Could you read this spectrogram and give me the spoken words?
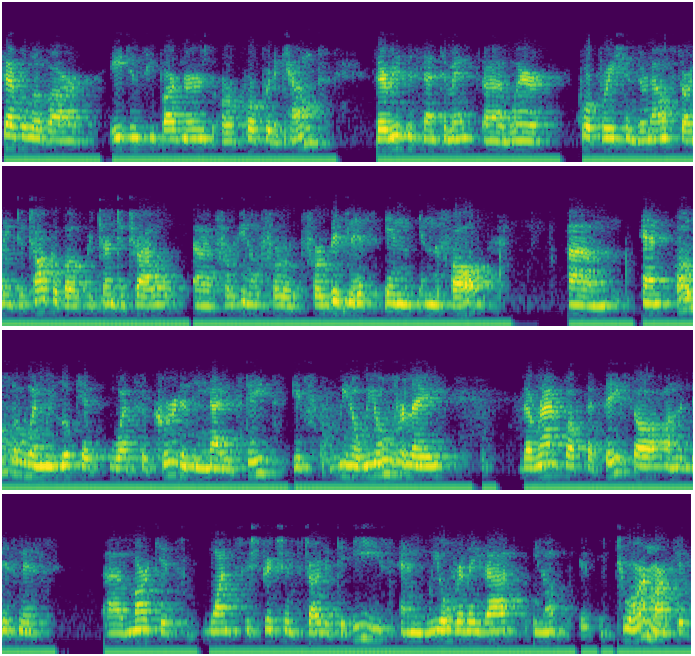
several of our agency partners or corporate accounts, there is a sentiment uh, where corporations are now starting to talk about return to travel uh, for, you know, for for business in the fall. Um, and also when we look at what's occurred in the United States, if you know, we overlay the ramp up that they saw on the business uh, markets once restrictions started to ease, and we overlay that, you know, to our markets,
